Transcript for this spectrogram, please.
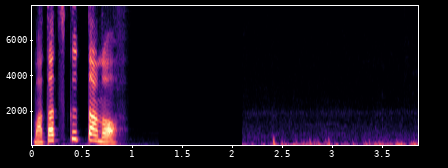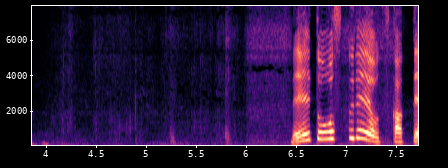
また作ったの。冷凍スプレーを使って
